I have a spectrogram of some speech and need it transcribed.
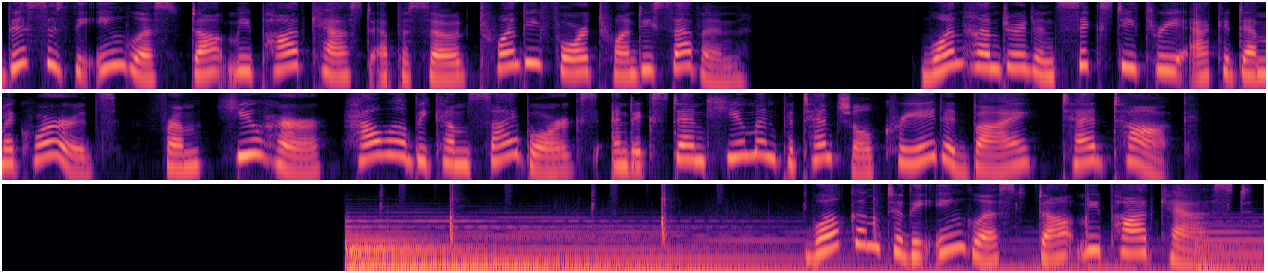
This is the Englist.me podcast episode 2427. 163 academic words from Hugh Herr How We'll Become Cyborgs and Extend Human Potential created by TED Talk. Welcome to the Englist.me podcast.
